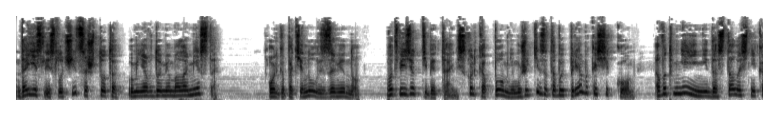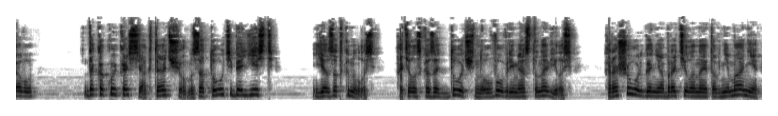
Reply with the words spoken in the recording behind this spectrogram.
Да если и случится что-то, у меня в доме мало места». Ольга потянулась за вином. «Вот везет тебе, Тань. Сколько помню, мужики за тобой прямо косяком. А вот мне и не досталось никого». «Да какой косяк? Ты о чем? Зато у тебя есть...» Я заткнулась. Хотела сказать «дочь», но вовремя остановилась. Хорошо Ольга не обратила на это внимания,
